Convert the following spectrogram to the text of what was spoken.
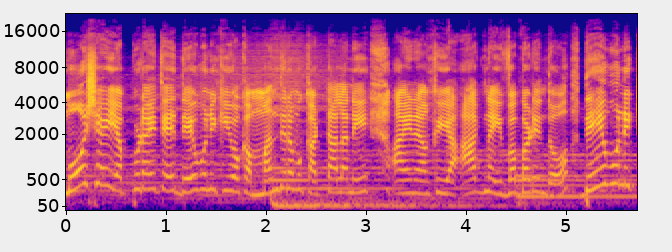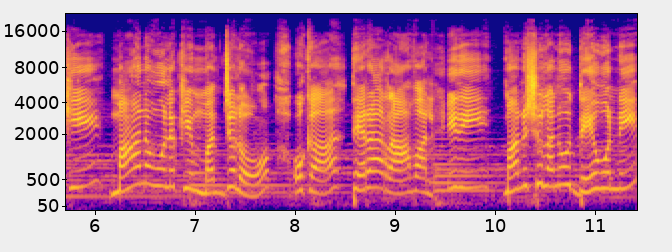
మోషే ఎప్పుడైతే దేవునికి ఒక మందిరము కట్టాలని ఆయనకి ఆజ్ఞ ఇవ్వబడిందో దేవునికి మానవులకి మధ్యలో ఒక తెర రావాలి. ఇది మనుషులను దేవుణ్ణి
